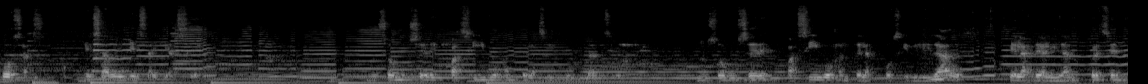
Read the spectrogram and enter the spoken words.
cosas esa belleza ya sea. No somos seres pasivos ante las circunstancias, no somos seres pasivos ante las posibilidades que la realidad nos presenta,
